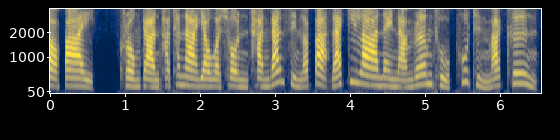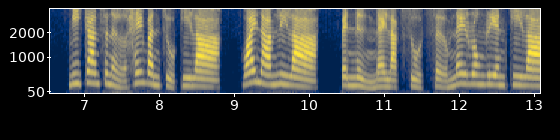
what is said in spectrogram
ต่อไป โครงการพัฒนาเยาวชนทางด้านศิลปะและกีฬาในน้ำเริ่มถูกพูดถึงมากขึ้น มีการเสนอให้บรรจุกีฬา ว่ายน้ำลีลา เป็นหนึ่งในหลักสูตรเสริมในโรงเรียนกีฬา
